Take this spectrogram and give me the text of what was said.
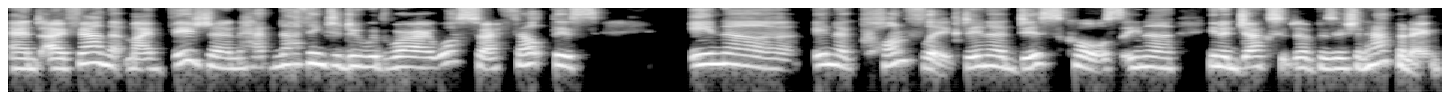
and i found that my vision had nothing to do with where i was so i felt this inner inner conflict inner discourse inner in a juxtaposition happening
